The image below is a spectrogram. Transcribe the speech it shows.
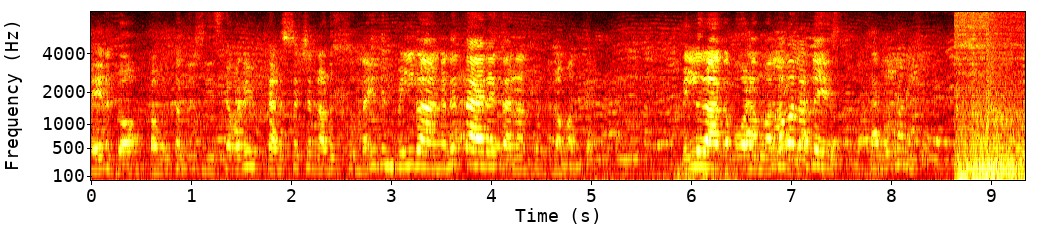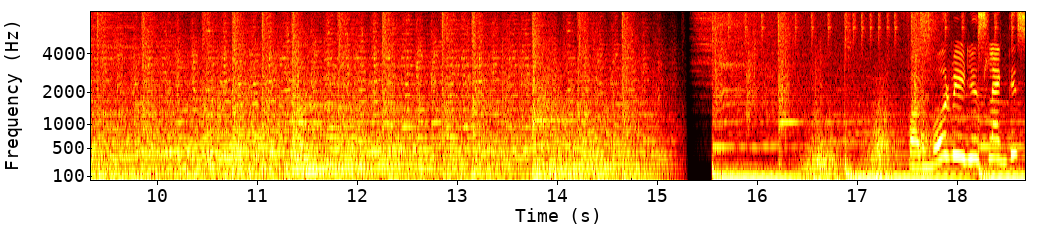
నేను ప్రభుత్వం నుంచి తీసుకోబడి కన్స్ట్రక్షన్ నడుస్తున్నాయి దీన్ని బిల్ రాగానే తయారవుతాను అనుకుంటున్నాం అంతే. బిల్లు రాకపోవడం వల్ల వాళ్ళు అట్లా చేస్తున్నారు For more videos like this,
